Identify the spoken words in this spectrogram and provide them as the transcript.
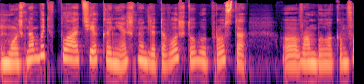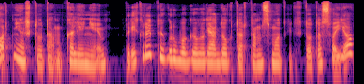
Можно быть в платье, конечно, для того, чтобы просто э, вам было комфортнее, что там колени прикрыты, грубо говоря, доктор там смотрит что-то свое,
